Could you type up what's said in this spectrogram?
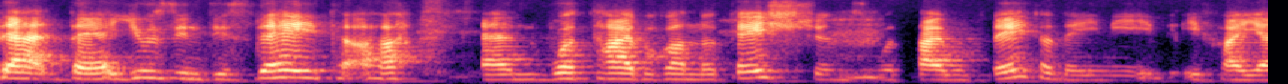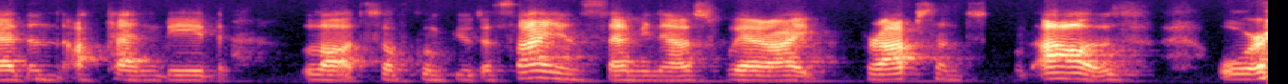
that they're using this data and what type of annotations what type of data they need if i hadn't attended lots of computer science seminars where I perhaps understood half or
